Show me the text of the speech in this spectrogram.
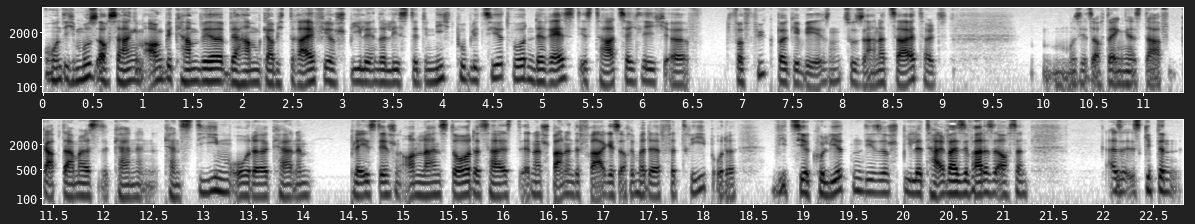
Und ich muss auch sagen, im Augenblick haben wir, wir haben, glaube ich, drei, vier Spiele in der Liste, die nicht publiziert wurden. Der Rest ist tatsächlich äh, verfügbar gewesen zu seiner Zeit. Halt, muss jetzt auch denken, es darf, gab damals keinen, kein Steam oder keinen PlayStation Online Store. Das heißt, eine spannende Frage ist auch immer der Vertrieb oder wie zirkulierten diese Spiele. Teilweise war das auch so ein, also es gibt dann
